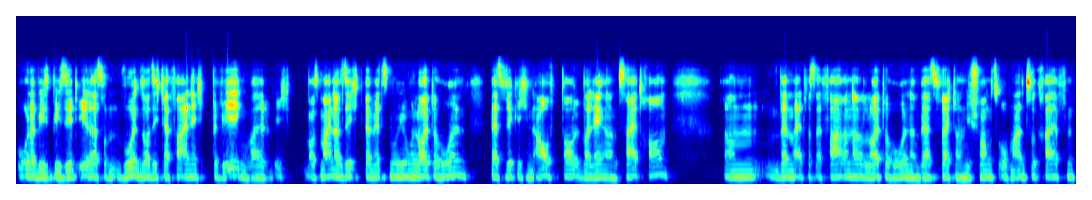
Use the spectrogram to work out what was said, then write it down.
oder wie, wie seht ihr das und wohin soll sich der Verein nicht bewegen? Weil ich aus meiner Sicht, wenn wir jetzt nur junge Leute holen, wäre es wirklich ein Aufbau über längeren Zeitraum. Ähm, wenn wir etwas erfahrenere Leute holen, dann wäre es vielleicht noch die Chance, oben anzugreifen.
